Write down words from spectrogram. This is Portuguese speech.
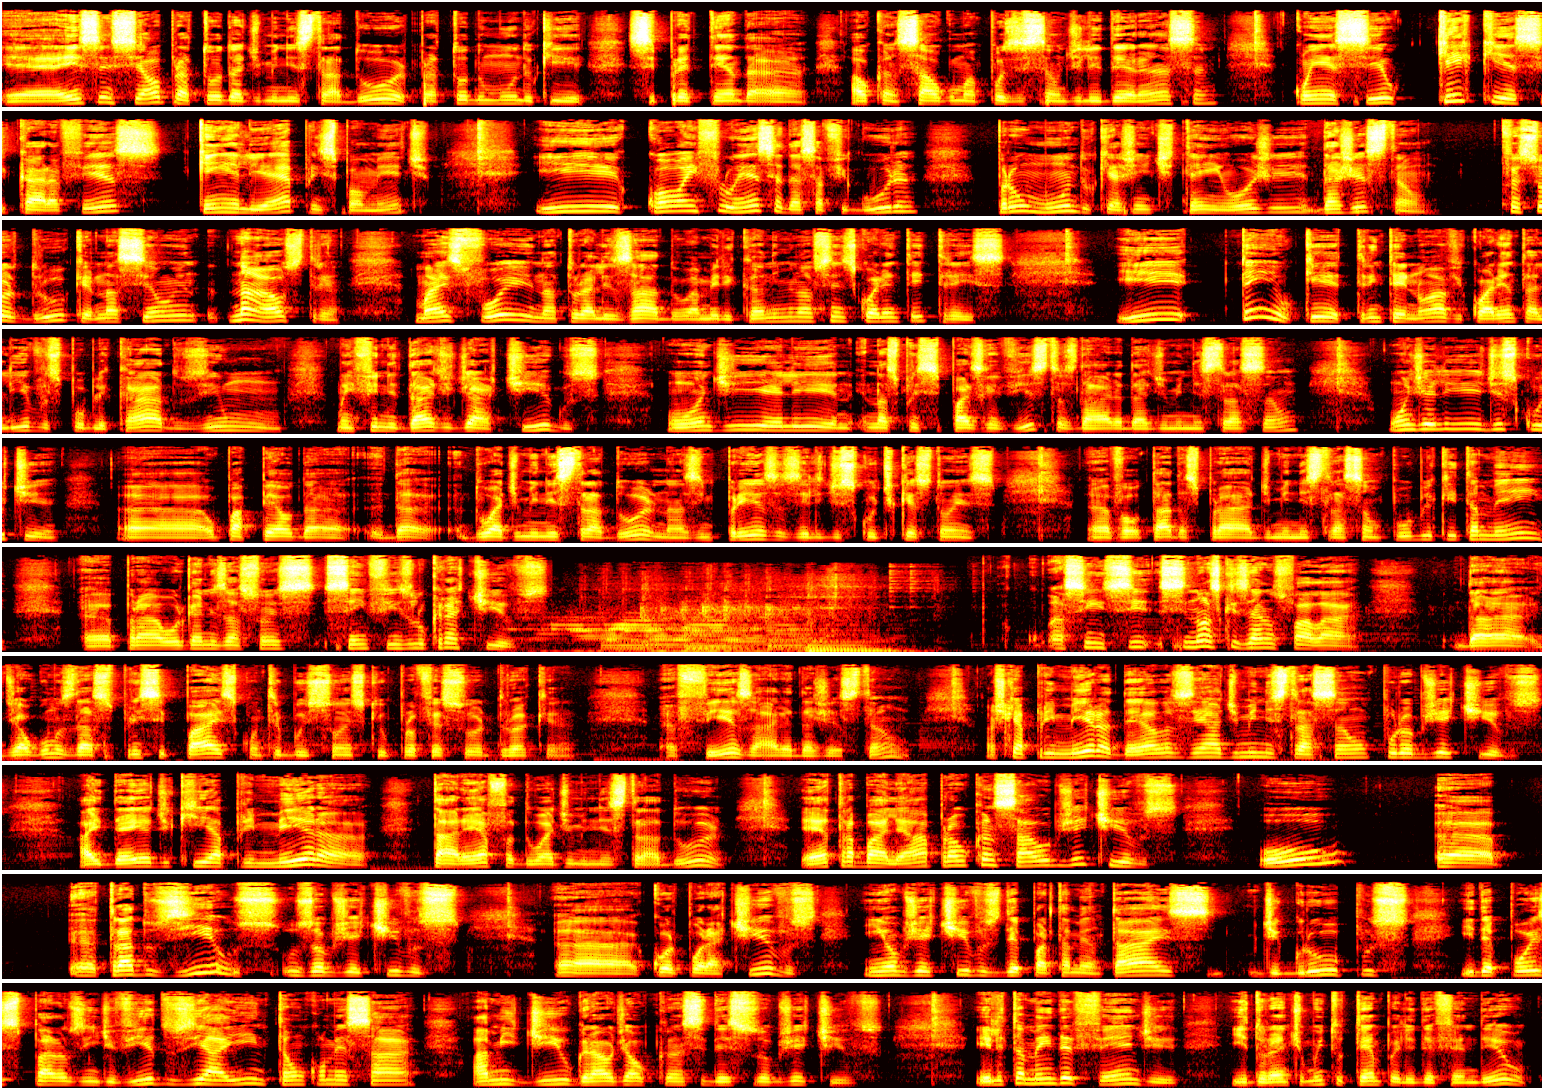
É essencial para todo administrador, para todo mundo que se pretenda alcançar alguma posição de liderança, conhecer o que que esse cara fez, quem ele é principalmente, e qual a influência dessa figura para o mundo que a gente tem hoje da gestão. O professor Drucker nasceu na Áustria, mas foi naturalizado americano em 1943. E tem o que? 39, 40 livros publicados e um, uma infinidade de artigos, onde ele, nas principais revistas da área da administração, onde ele discute Uh, o papel da, da, do administrador nas empresas, ele discute questões uh, voltadas para a administração pública e também uh, para organizações sem fins lucrativos. Assim, se, se nós quisermos falar da, de algumas das principais contribuições que o professor Drucker fez à área da gestão, acho que a primeira delas é a administração por objetivos. A ideia de que a primeira tarefa do administrador é trabalhar para alcançar objetivos ou uh, uh, traduzir os, os objetivos corporativos em objetivos departamentais, de grupos e depois para os indivíduos, e aí então começar a medir o grau de alcance desses objetivos. Ele também defende, e durante muito tempo ele defendeu,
